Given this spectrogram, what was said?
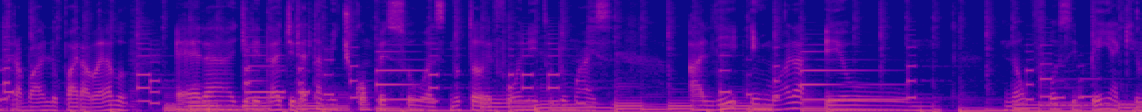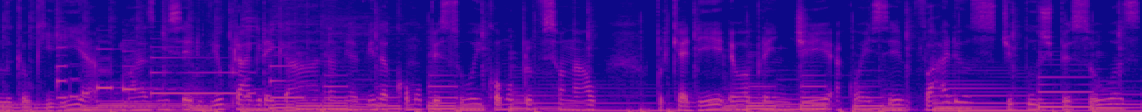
trabalho paralelo era de lidar diretamente com pessoas no telefone e tudo mais. Ali, embora eu não fosse bem aquilo que eu queria, mas me serviu para agregar na minha vida como pessoa e como profissional, porque ali eu aprendi a conhecer vários tipos de pessoas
